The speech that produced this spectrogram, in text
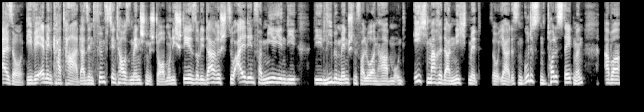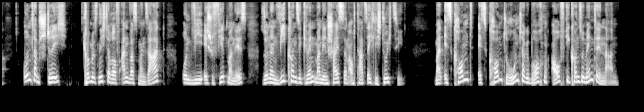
also, die WM in Katar, da sind 15.000 Menschen gestorben und ich stehe solidarisch zu all den Familien, die die liebe Menschen verloren haben und ich mache da nicht mit. So, ja, das ist ein gutes, ein tolles Statement, aber unterm Strich kommt es nicht darauf an, was man sagt und wie echauffiert man ist, sondern wie konsequent man den Scheiß dann auch tatsächlich durchzieht. Man, es kommt, es kommt runtergebrochen auf die Konsumentinnen an.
